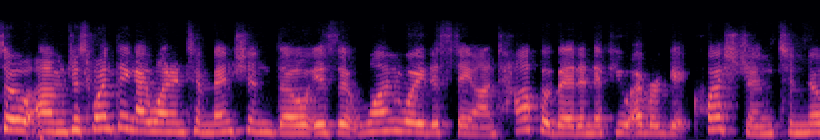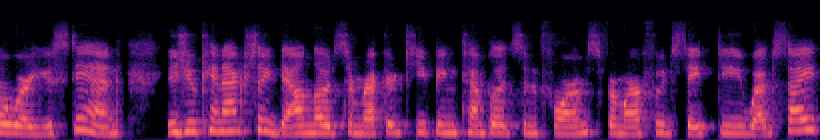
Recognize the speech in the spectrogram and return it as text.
So um, just one thing I wanted to mention though is that one way to stay on top of it, and if you ever get questioned to know where you stand, is you can actually download some record keeping templates and forms from our food safety website.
